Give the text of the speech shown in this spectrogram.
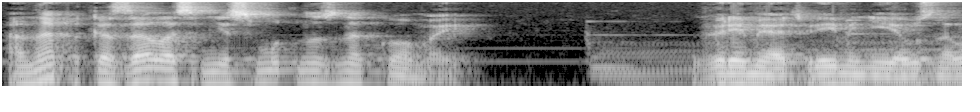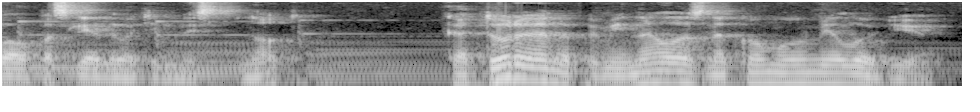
Она показалась мне смутно знакомой. Время от времени я узнавал последовательность нот, которая напоминала знакомую мелодию –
